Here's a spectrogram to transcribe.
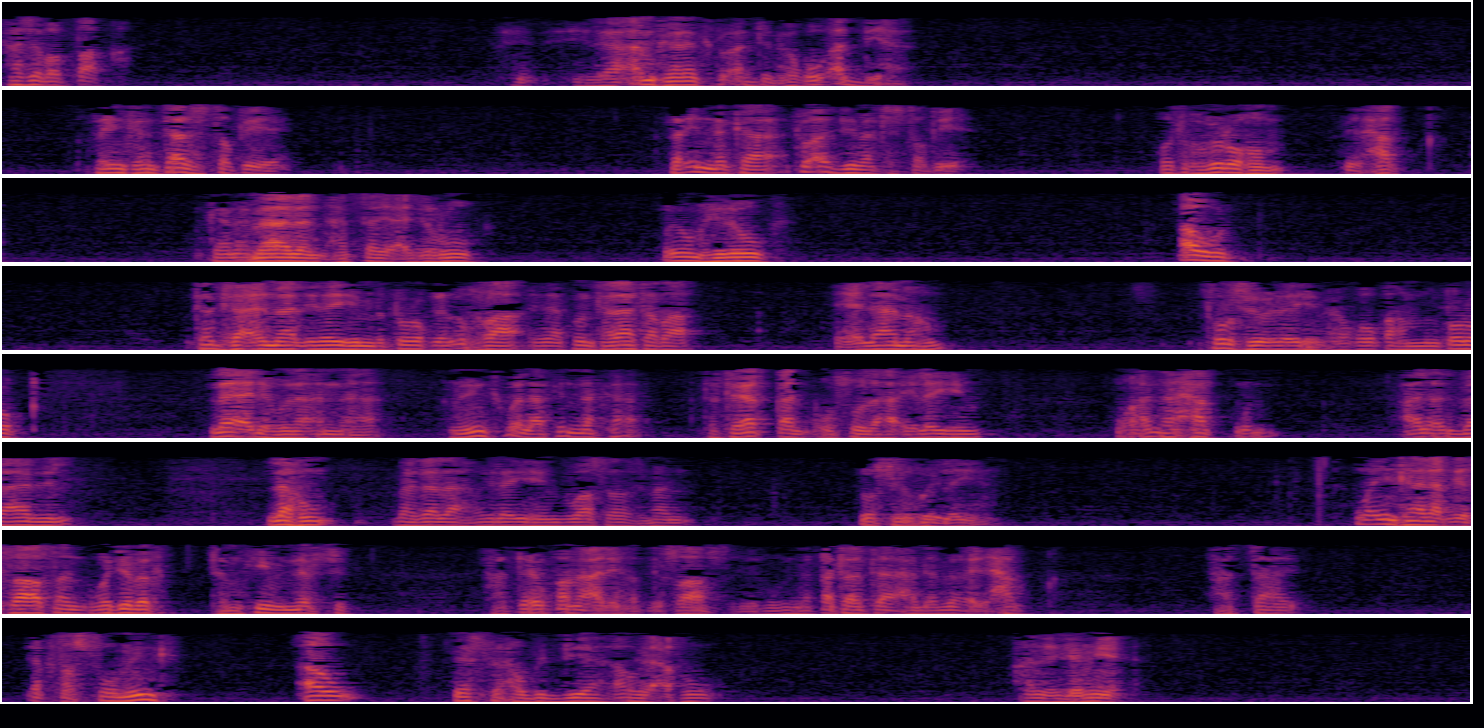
حسب الطاقة. إذا أمكنك تؤدي الحقوق أدها. فإن كنت لا تستطيع فإنك تؤدي ما تستطيع وتخبرهم بالحق كان مالا حتى يعذروك ويمهلوك أو تدفع المال إليهم بطرق أخرى إذا كنت لا ترى إعلامهم ترسل إليهم حقوقهم من طرق لا يعرفون أنها منك ولكنك تتيقن وصولها إليهم وأنها حق على الباذل لهم بذله إليهم بواسطة من يوصله إليهم. وإن كان قصاصا وجب تمكين من نفسك حتى يقام عليك القصاص يقول إن قتلت أحدا بغير حق حتى يقتصوا منك أو يسمحوا بالدية أو يعفو عن الجميع.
